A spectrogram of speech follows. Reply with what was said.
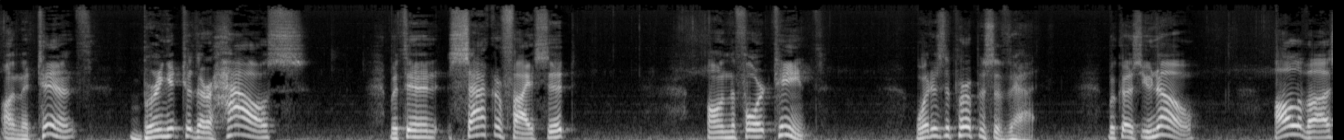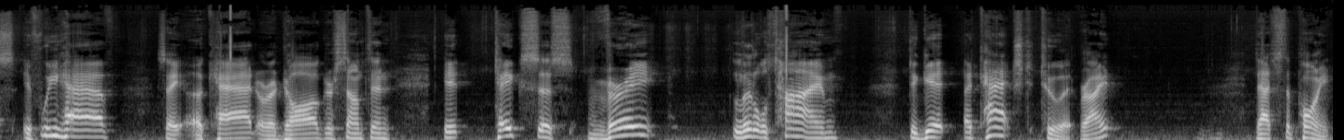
on the 10th, bring it to their house, but then sacrifice it on the 14th? What is the purpose of that? Because you know, all of us, if we have, say, a cat or a dog or something, it takes us very little time to get attached to it, right? That's the point.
